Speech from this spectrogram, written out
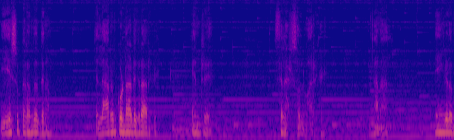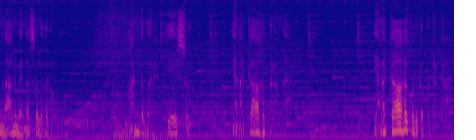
இயேசு பிறந்த தினம் எல்லாரும் கொண்டாடுகிறார்கள் என்று சிலர் சொல்வார்கள். ஆனால் நீங்களும் நானும் என்ன சொல்லுகிறோம்? ஆண்டவர் இயேசு எனக்காக பிறந்தார். எனக்காக கொடுக்கப்பட்டிருக்கிறார்.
